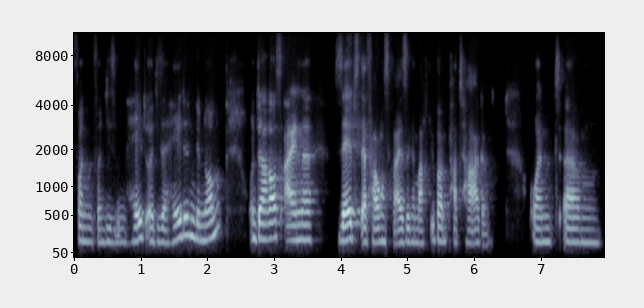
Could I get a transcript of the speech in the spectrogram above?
von, von diesem Held oder dieser Heldin genommen und daraus eine Selbsterfahrungsreise gemacht über ein paar Tage. Und ähm,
